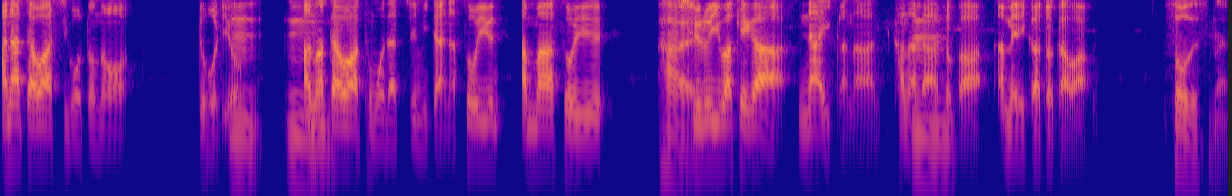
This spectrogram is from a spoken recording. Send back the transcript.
あなたは仕事の同僚、うん。うん。あなたは友達みたいなそういうあんまそういうはい、種類分けがないかな、カナダとかアメリカとかは。そうですね。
